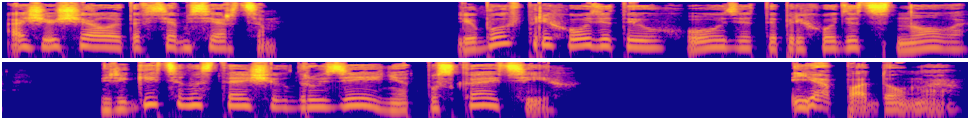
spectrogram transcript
Ощущала это всем сердцем. Любовь приходит и уходит, и приходит снова. Берегите настоящих друзей, не отпускайте их. Я подумаю.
